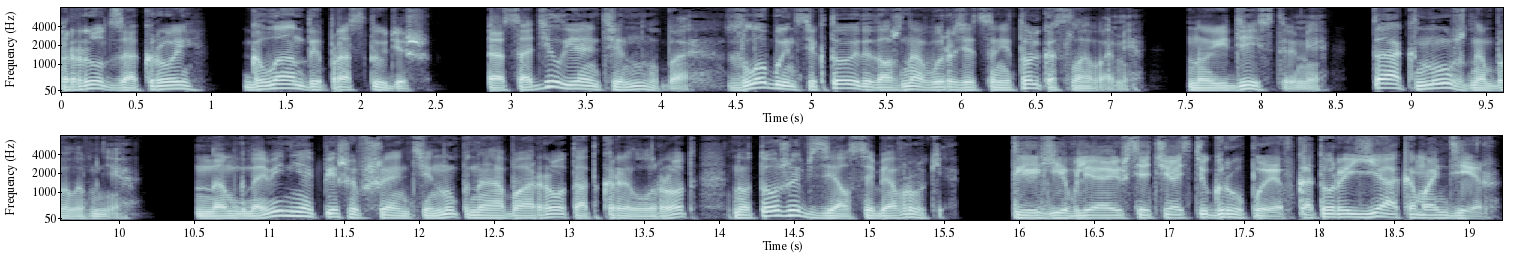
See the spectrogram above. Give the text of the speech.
«Рот закрой, Гланды простудишь. Осадил я антинуба. Злоба инсектоида должна выразиться не только словами, но и действиями. Так нужно было мне. На мгновение опешивший антинуб наоборот открыл рот, но тоже взял себя в руки. «Ты являешься частью группы, в которой я командир!»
